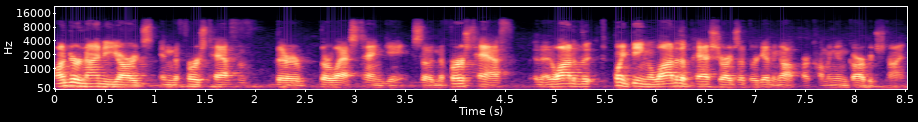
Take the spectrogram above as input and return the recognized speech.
under 90 yards in the first half of their their last 10 games. So in the first half, a lot of the point being, a lot of the pass yards that they're giving up are coming in garbage time.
